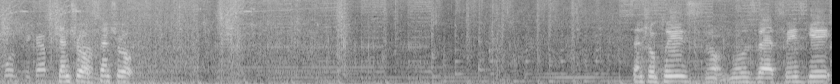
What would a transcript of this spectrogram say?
Come on, pick up. Central, gun. central. Central, please. Don't lose that phase gate.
